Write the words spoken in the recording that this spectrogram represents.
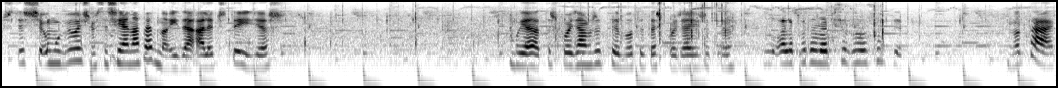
przecież się umówiłyśmy, w sensie ja na pewno idę, ale czy ty idziesz? Bo ja też powiedziałam, że ty, bo ty też powiedziałeś, że ty. No ale potem napisał do nas ten typ. No tak,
